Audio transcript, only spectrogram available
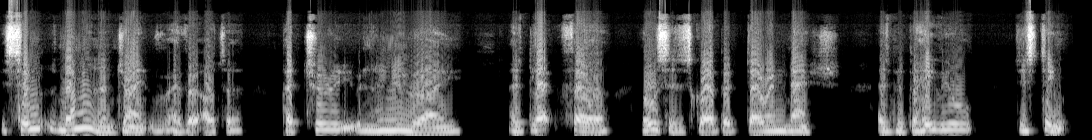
It's smaller than giant river otter, Patruluri, has black fur, also described by Darren Naish as the behavioral distinct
